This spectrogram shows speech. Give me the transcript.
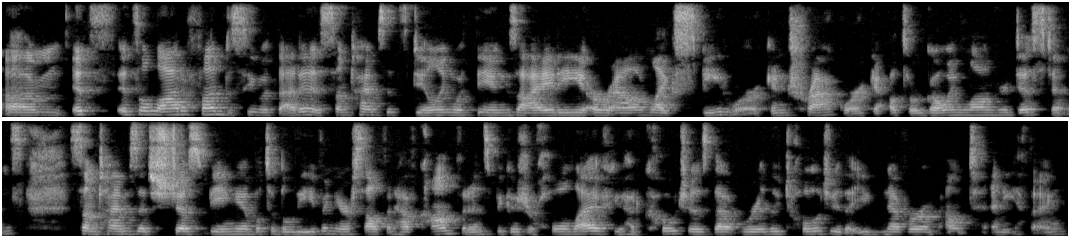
um, it's it's a lot of fun to see what that is. Sometimes it's dealing with the anxiety around like speed work and track workouts or going longer distance. Sometimes it's just being able to believe in yourself and have confidence because your whole life you had coaches that really told you that you'd never amount to anything.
